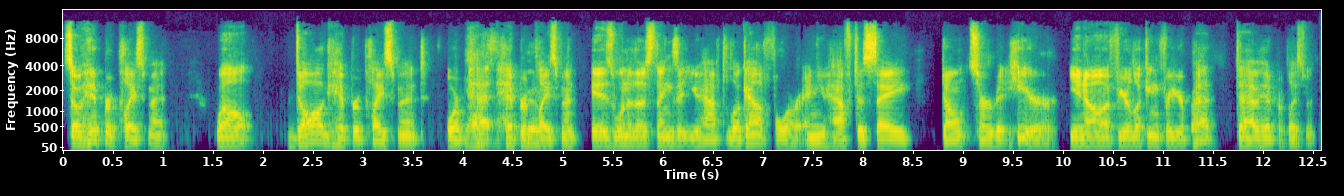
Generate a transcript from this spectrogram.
So hip replacement. Well, dog hip replacement or yes, pet hip true. replacement is one of those things that you have to look out for and you have to say don't serve it here. You know, if you're looking for your pet right. to have a hip replacement.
